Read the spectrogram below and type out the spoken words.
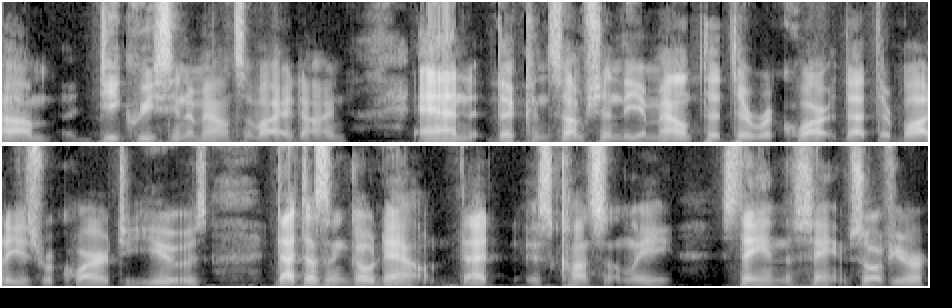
um, decreasing amounts of iodine, and the consumption, the amount that they're required that their body is required to use, that doesn't go down. That is constantly staying the same. So if you're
